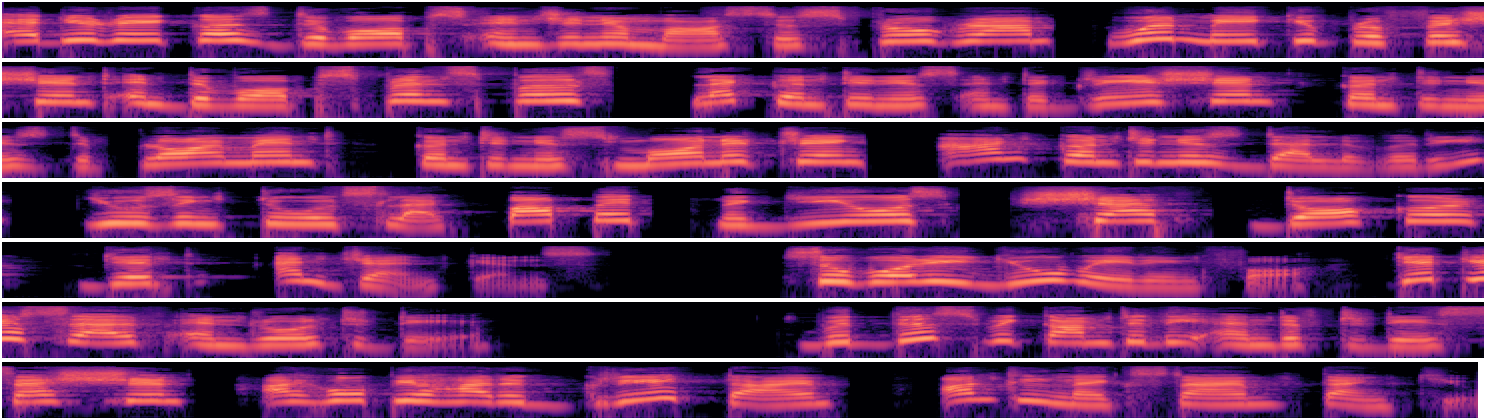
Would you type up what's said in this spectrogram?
Edureka's DevOps Engineer Masters program will make you proficient in DevOps principles like continuous integration, continuous deployment, continuous monitoring, and continuous delivery using tools like Puppet, Nagios, Chef, Docker, Git, and Jenkins. So, what are you waiting for? Get yourself enrolled today. With this, we come to the end of today's session. I hope you had a great time. Until next time, thank you.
